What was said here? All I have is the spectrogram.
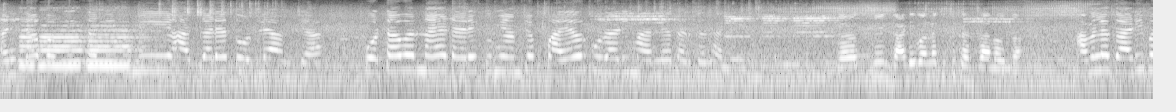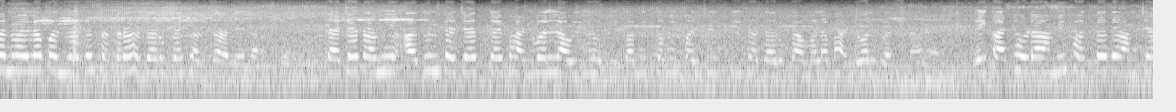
आणि त्या पब्लिकसाठी तुम्ही हातगाड्या तोडल्या आमच्या. पोटावर नाही डायरेक्ट तुम्ही आमच्या पायावर कुराडी मारल्यासारखं झालं तर तुम्ही गाडी बनवायला किती खर्च आला होता? आम्हाला गाडी बनवायला पंधरा ते सतरा हजार रुपये खर्च आलेला. त्याच्यात आम्ही अजून त्याच्यात काही भांडवल लावली होती. कमीत कमी पंचवीस तीस हजार रुपये आम्हाला भांडवल बसणार एक आठवडा आम्ही फक्त ते आमच्या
